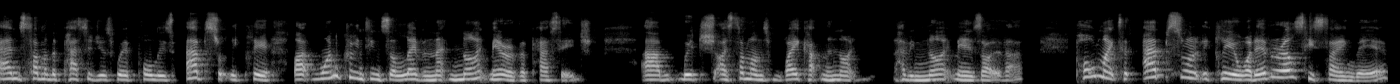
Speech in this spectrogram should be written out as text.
and some of the passages where Paul is absolutely clear, like 1 Corinthians 11, that nightmare of a passage, um, which I sometimes wake up in the night having nightmares over Paul makes it absolutely clear, whatever else he's saying there,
